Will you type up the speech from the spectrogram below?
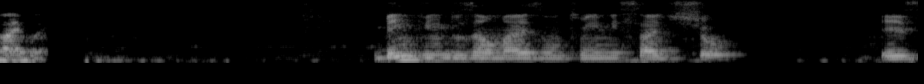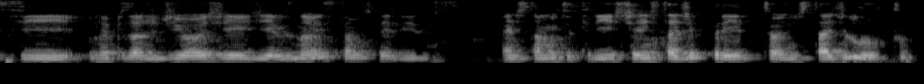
Vai, vai. Bem-vindos a mais um Twin Inside Show. Esse, no episódio de hoje, eu e Diego não estamos felizes. A gente está muito triste, a gente está de preto, a gente está de luto.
